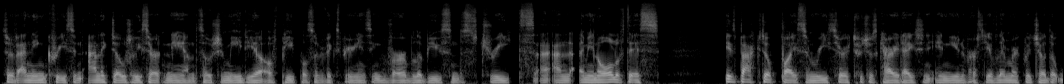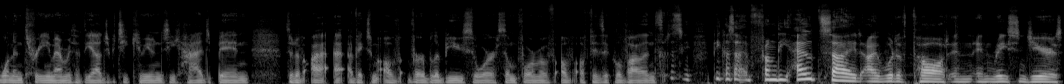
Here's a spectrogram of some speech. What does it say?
sort of an increase in anecdotally, certainly on social media, of people sort of experiencing verbal abuse in the streets. And, and I mean, all of this is backed up by some research which was carried out in, in University of Limerick, which showed that one in three members of the LGBT community had been sort of a, a victim of verbal abuse or some form of, of, of physical violence. Because I, from the outside, I would have thought in, in recent years,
